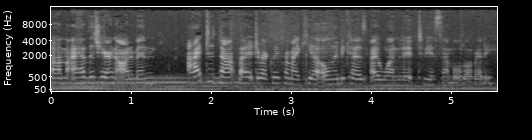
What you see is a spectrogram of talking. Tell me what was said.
Um, I have the chair and ottoman. I did not buy it directly from IKEA only because I wanted it to be assembled already.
